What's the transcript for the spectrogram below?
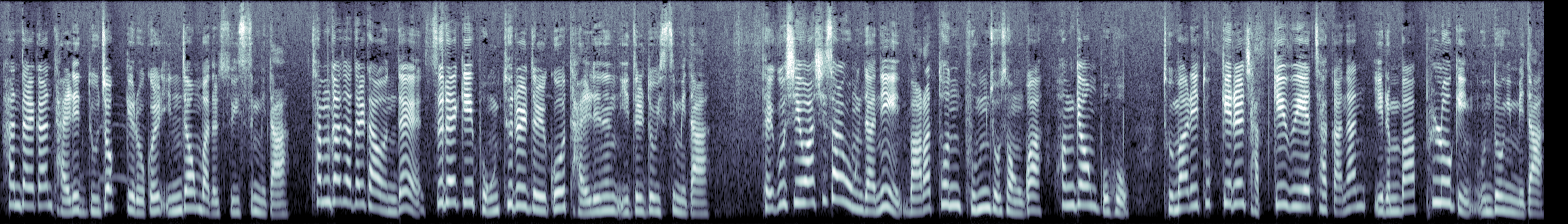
한 달간 달린 누적 기록을 인정받을 수 있습니다. 참가자들 가운데 쓰레기 봉투를 들고 달리는 이들도 있습니다. 대구시와 시설공단이 마라톤 붐 조성과 환경 보호, 두 마리 토끼를 잡기 위해 착안한 이른바 플로깅 운동입니다.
